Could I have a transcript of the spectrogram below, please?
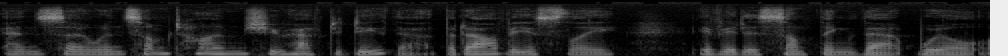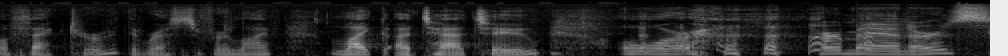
And so, and sometimes you have to do that. But obviously, if it is something that will affect her the rest of her life, like a tattoo, or Her manners.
